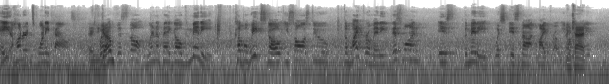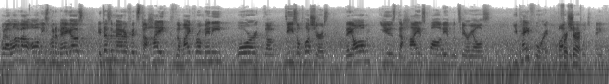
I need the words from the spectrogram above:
820 pounds. There you Well, go. This is the Winnebago Minnie. A couple weeks ago, you saw us do the Micro Minnie. This one is the Minnie, which is not Micro. You know what I'm Okay. What I love about all these Winnebagos, it doesn't matter if it's the hike, the Micro Minnie, or the diesel pushers. They all use the highest quality of materials. You pay for it, but For sure. what you pay for.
